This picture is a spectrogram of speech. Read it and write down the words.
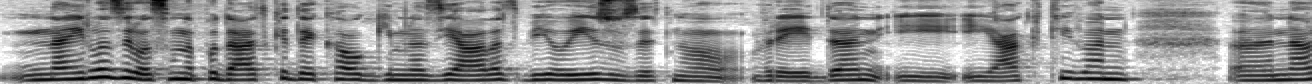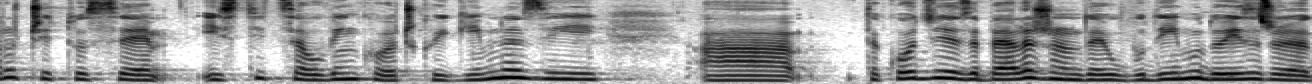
nailazila sam na podatke da je kao gimnazijalac bio izuzetno vredan i, i aktivan. E, naročito se istica u Vinkovačkoj gimnaziji, a takođe je zabeleženo da je u Budimu do izražaja,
